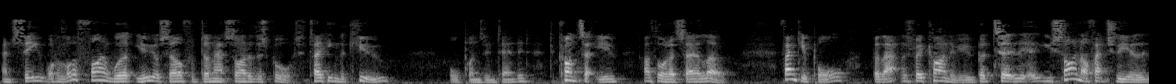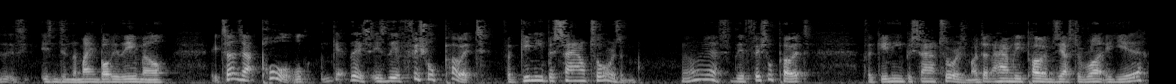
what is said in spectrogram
and see what a lot of fine work you yourself have done outside of the sport. Taking the cue, all puns intended, to contact you, I thought I'd say hello. Thank you, Paul, for that. That's very kind of you. But uh, you sign off actually uh, isn't in the main body of the email. It turns out Paul, get this, is the official poet for Guinea-Bissau tourism. Oh yes, the official poet for Guinea-Bissau tourism. I don't know how many poems he has to write a year.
